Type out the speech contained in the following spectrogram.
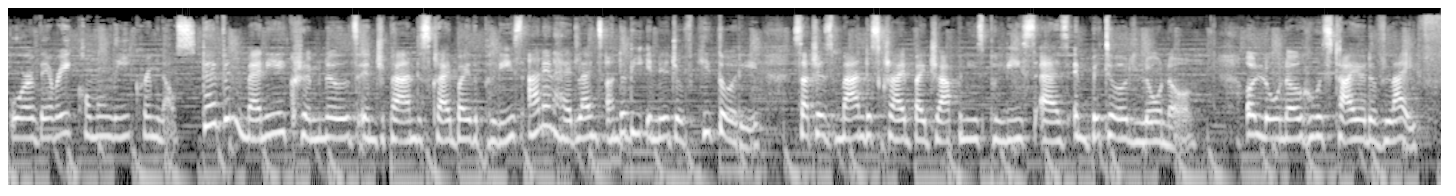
or very commonly criminals. There have been many criminals in Japan described by the police and in headlines under the image of Hitori, such as man described by Japanese police as embittered loner, a loner who is tired of life.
